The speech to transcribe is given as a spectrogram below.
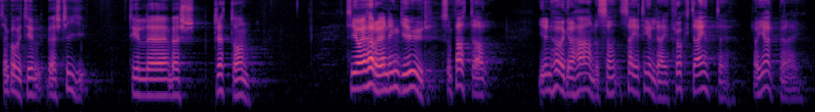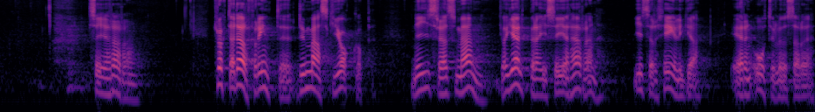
Sen går vi till vers, 10, till eh, vers 13. Ty jag är Herren, din Gud, som fattar i din högra hand och som säger till dig, frukta inte, jag hjälper dig, säger Herren. Frukta därför inte, du mask Jakob, ni Israels män, jag hjälper dig, säger Herren. Israels heliga är en återlösare.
